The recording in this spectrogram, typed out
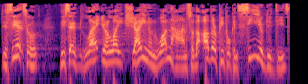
Do you see it? So he said, let your light shine on one hand so that other people can see your good deeds.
